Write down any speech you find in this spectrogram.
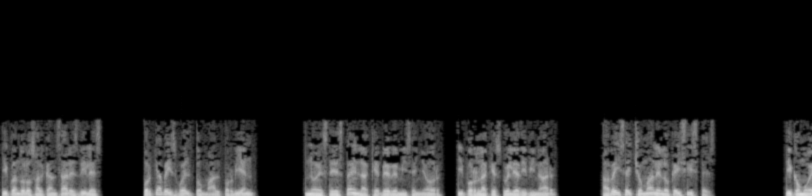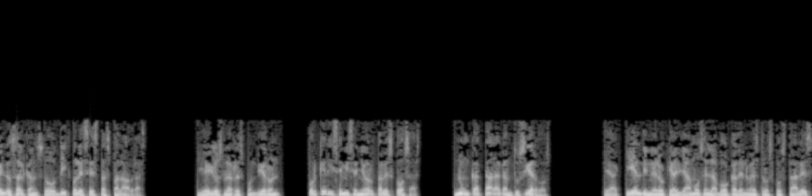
y cuando los alcanzares diles, ¿por qué habéis vuelto mal por bien? ¿No es esta en la que bebe mi señor, y por la que suele adivinar? Habéis hecho mal en lo que hicisteis. Y como él los alcanzó, díjoles estas palabras. Y ellos le respondieron, ¿Por qué dice mi señor tales cosas? Nunca tal hagan tus siervos. He aquí el dinero que hallamos en la boca de nuestros costales,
